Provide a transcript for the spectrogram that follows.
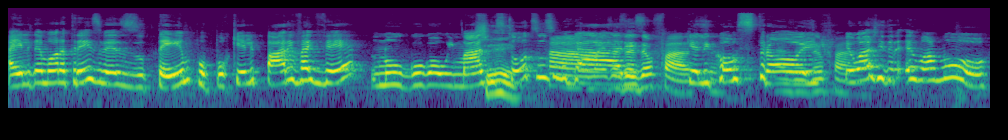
aí ele demora três vezes o tempo, porque ele para e vai ver no Google Imagens Sim. todos os Ah, mas lugares às vezes eu faço. que ele Às constrói. vezes eu faço. acho, inter- eu amor.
